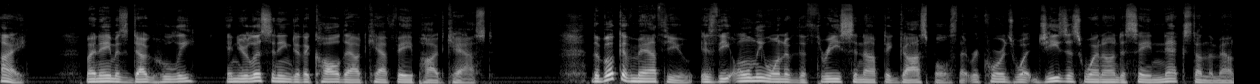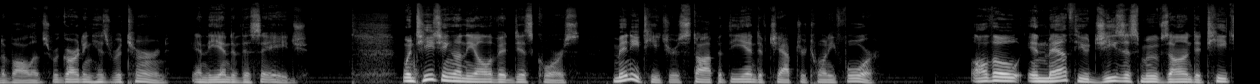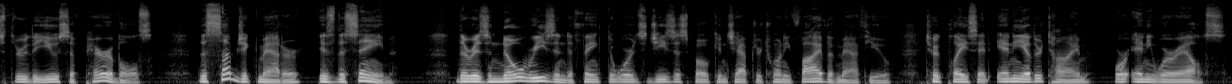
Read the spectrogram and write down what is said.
Hi, my name is Doug Hooley, and you're listening to the Called Out Cafe podcast. The book of Matthew is the only one of the three synoptic gospels that records what Jesus went on to say next on the Mount of Olives regarding his return and the end of this age. When teaching on the Olivet Discourse, many teachers stop at the end of chapter 24. Although in Matthew Jesus moves on to teach through the use of parables, the subject matter is the same. There is no reason to think the words Jesus spoke in chapter 25 of Matthew took place at any other time or anywhere else.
